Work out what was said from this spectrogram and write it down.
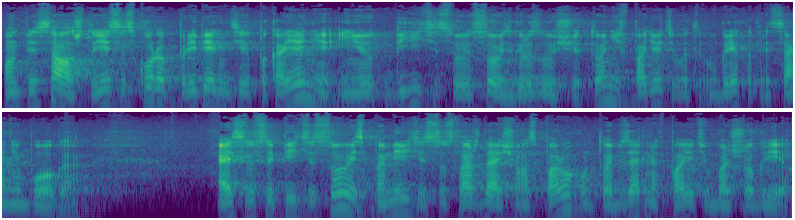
он писал, что если скоро прибегнете к покаянию и не убедите свою совесть грызущую, то не впадете в грех отрицания Бога. А если усыпите совесть, помиритесь с услаждающим вас пороком, то обязательно впадете в большой грех.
